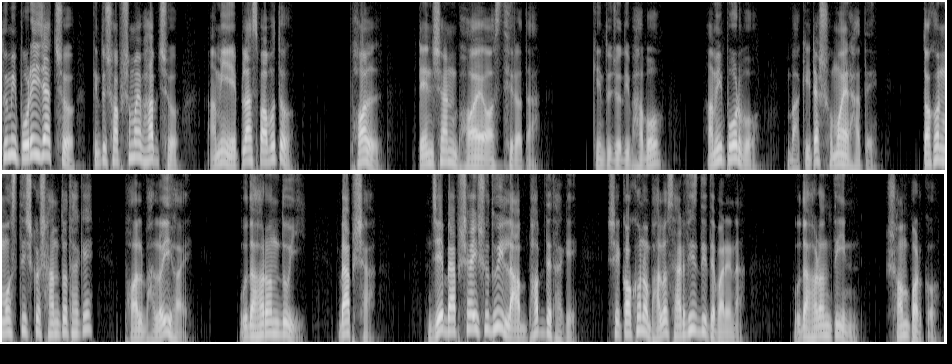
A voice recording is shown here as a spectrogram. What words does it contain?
তুমি পড়েই যাচ্ছ, কিন্তু সবসময় ভাবছ, আমি এ প্লাস পাব তো? ফল, টেনশন, ভয়, অস্থিরতা। কিন্তু যদি ভাবো, আমি পড়ব, বাকিটা সময়ের হাতে। তখন মস্তিষ্ক শান্ত থাকে, ফল ভালোই হয়। উদাহরণ দুই, ব্যবসা। যে ব্যবসায়ী শুধুই লাভ ভাবতে থাকে, সে কখনো ভালো সার্ভিস দিতে পারে না। উদাহরণ তিন, সম্পর্ক।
